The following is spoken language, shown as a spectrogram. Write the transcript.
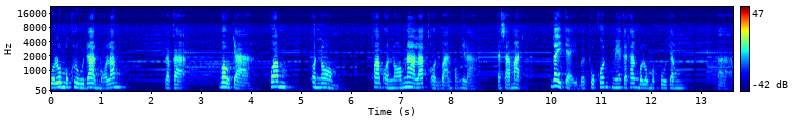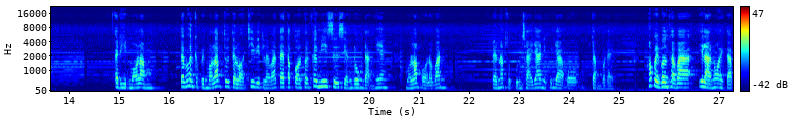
บรมครูด้านหมอลำแล้วก็เว้าจาความอ่อนน้อม ความอ่อนน้อมน่ารักอ่อนหวานของอีหลาก็สามารถ ได้ใจเบิดทุกคนแม้กระทั่งบรมครูยังอดีตหมอลำแต่เพิ่นก็เป็นหมอลำตัวตลอดชีวิตแหละว่า แต่ตะกอนเพิ่นเคยมีชื่อเสียงโด่งดังแฮงหมอลำอรวันแต่นับสุกุลชายานี่คุณยาบ่จำบ่ได้เฮาไปเบิ่งค่ะว่าอีหลาน้อยกับ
